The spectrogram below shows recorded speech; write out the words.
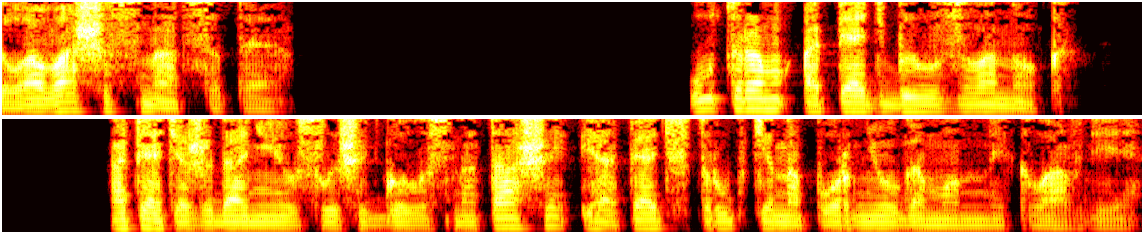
Глава шестнадцатая Утром опять был звонок. Опять ожидание услышать голос Наташи и опять в трубке напор неугомонной Клавдии.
